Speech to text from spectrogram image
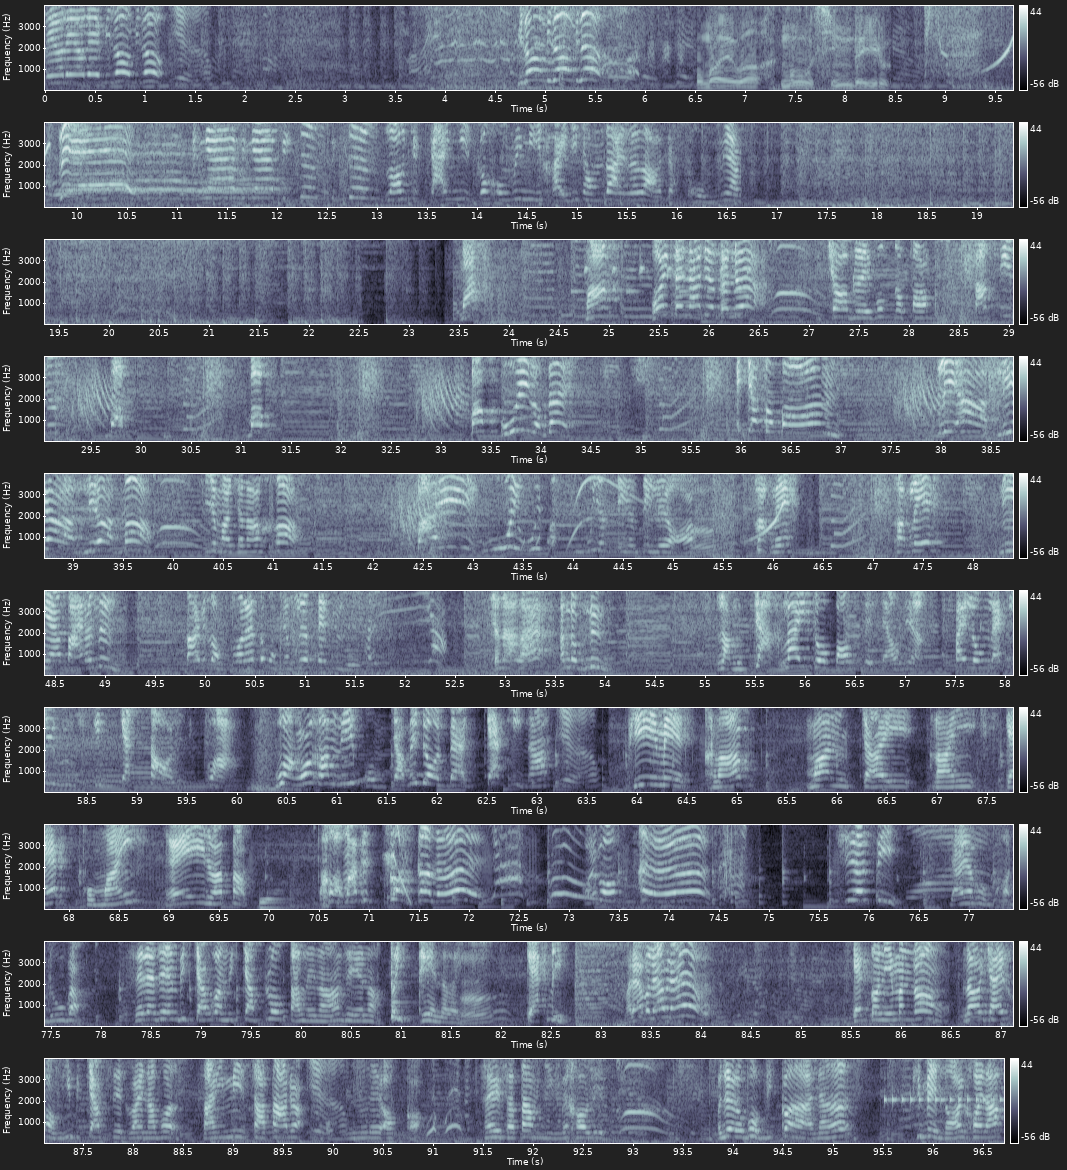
เลยเอาเลยเอาเลยมิโลมิโลมิโลมิโลมิโล お前はもう死んでいる นี่เป็นไงเป็นไงปิ๊กกึ่งปิ๊กกึ่งลองจากการหงิดก็คงไม่มีใครที่ทำได้แล้วหรอกจากผมเนี่ย มา มาโอ้ยแต่หน้าเดียวกันด้วย ชอบเลยพวกตัวปลอม อบอุ้ยหลบได้ ไอ้เจ้าตัวปลอมเลียดเลียดเลียดมาก ที่จะมาชนะข้าไปอุ้ยอุ้ยอุ้ยยังตียังตีเลยเหรอผลักเลยผลักเลยเนี่ยตายแล้วหนึ่งตายไปสองตัวแล้วแต่ผมยังเลือดเต็มอยู่เลยชนะแล้วอันดับหนึ่งหลังจากไล่ตัวปลอมเสร็จแล้วเนี่ย ไปลงแรงรีวิวสกินแก๊กต่อเลยดีกว่า หวังว่าครั้งนี้ผมจะไม่โดนแบนแก๊ก อีกนะ พี่เมดครับ มั่นใจในแก๊กผมไหมเฮ้ยเราตอบขอมาก่อนก่อนเลยกดให้ผมเออ เชื่อสิเดี๋ยวเดี๋ยวผมขอดูแบบเซนเทนพี่จับก่อนพี่จับโลตันเลยนะเทนอะเฮ้ยเทนอะไร แก๊กดิ มาแล้วมาแล้วมาแล้ว แก๊กตัวนี้มันต้องเราใช้ของที่พี่จับเสร็จไว้นะเพราะตอนนี้มีซาตาด้วยผมเลยเออกเกาะให้ซาตามนยิงไม่เข้าเล่นมาเจอกับผมดีกว่านะ พี่เมนน้อยคอยรัก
